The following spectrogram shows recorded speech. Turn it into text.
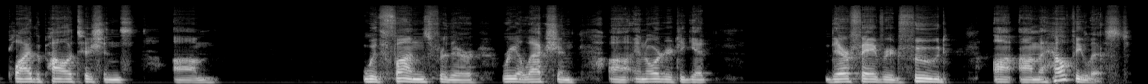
apply the politicians um, with funds for their reelection uh, in order to get their favored food on, on the healthy list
